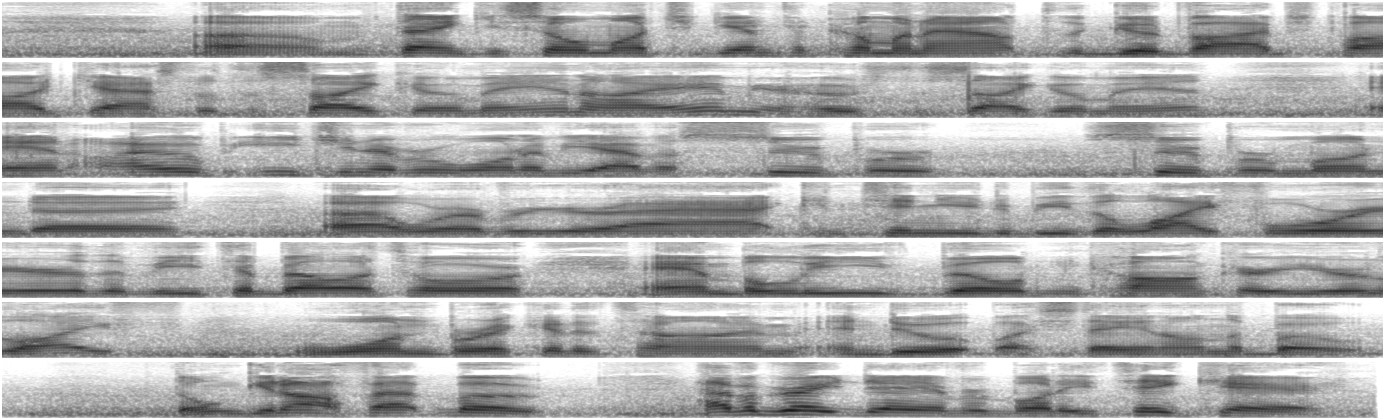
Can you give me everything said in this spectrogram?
Um, thank you so much again for coming out to the Good Vibes podcast with the Psycho Man. I am your host, the Psycho Man, and I hope each and every one of you have a super, super Monday. Uh, wherever you're at, continue to be the life warrior, the Vita Bellator, and believe, build, and conquer your life one brick at a time, and do it by staying on the boat. Don't get off that boat. Have a great day, everybody. Take care.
